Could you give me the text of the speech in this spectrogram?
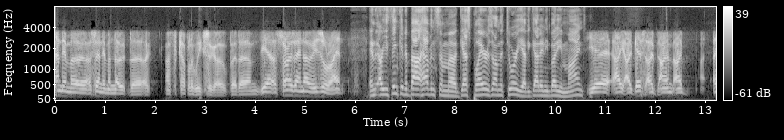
sent him a, I sent him a note uh, a, a couple of weeks ago. But um, yeah, as far as I know, he's all right. And are you thinking about having some uh, guest players on the tour? You have you got anybody in mind? Yeah, I, I guess I, I'm, I, I,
